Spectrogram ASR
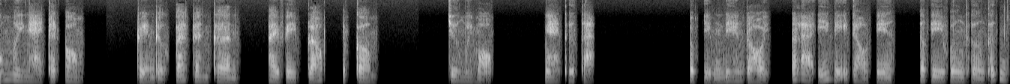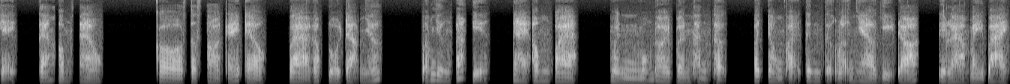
40 ngày kết hôn. Truyện được phát trên kênh ivblog.com Chương 11 Ngày thứ 8 Lục diệm điên rồi, đó là ý nghĩ đầu tiên sau khi Vân Thường thức dậy sáng hôm sau. Cô sơ so cái eo và góc đùi đau nhớt, bỗng dưng phát hiện ngày hôm qua mình muốn đôi bên thành thật và chồng phải tin tưởng lẫn nhau gì đó đều là mây bài.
